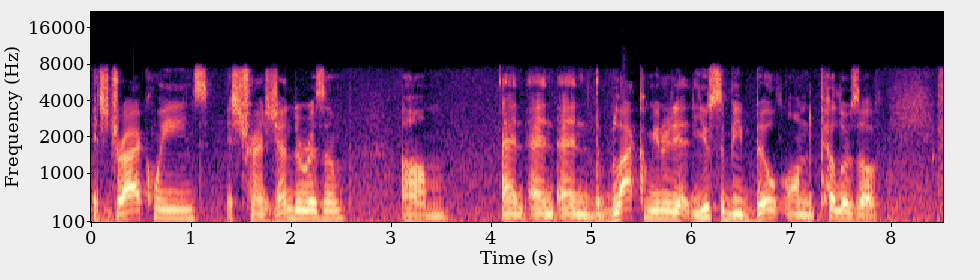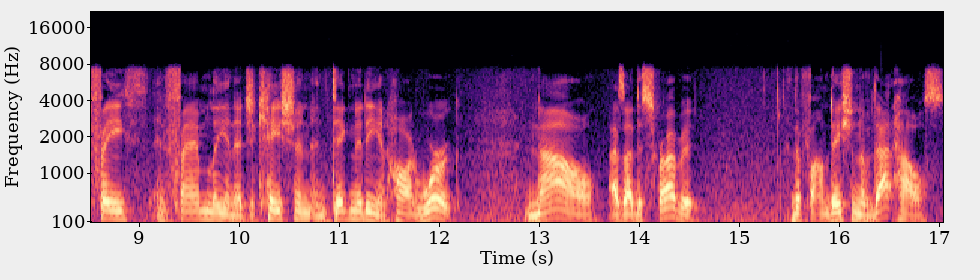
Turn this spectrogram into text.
it's drag queens, it's transgenderism, um, and, and, and the black community that used to be built on the pillars of faith and family and education and dignity and hard work. Now, as I describe it, the foundation of that house,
